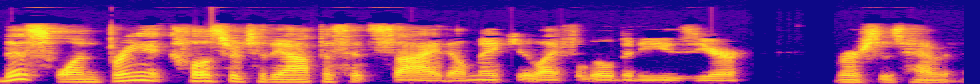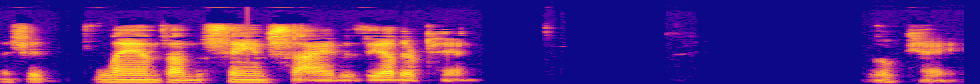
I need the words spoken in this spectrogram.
This one, bring it closer to the opposite side. It'll make your life a little bit easier versus having if it lands on the same side as the other pin. Okay,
